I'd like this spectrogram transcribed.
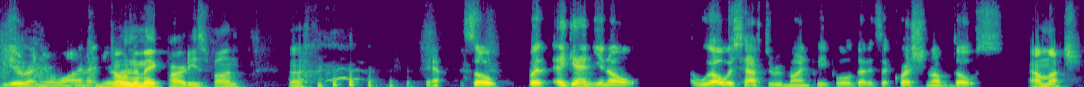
beer and your wine and your Known to make parties fun. Yeah. So but again you know we always have to remind people that it's a question of dose. How much?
